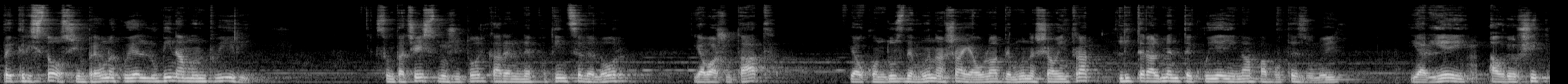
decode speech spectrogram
pe Hristos și împreună cu El lumina mântuirii. Sunt acei slujitori care în neputințele lor i-au ajutat, i-au condus de mână, așa, i-au luat de mână și au intrat literalmente cu ei în apa botezului, iar ei au reușit,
